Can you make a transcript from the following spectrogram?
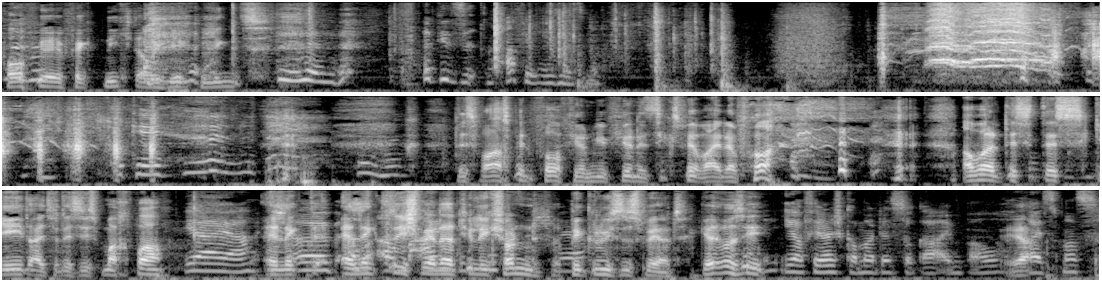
Vorführeffekt nicht, aber hier gelingt's. Diese- Ah, vielleicht nicht mehr. Okay. Das war's mit Vorführen. Wir führen jetzt nichts mehr weiter vor. Aber das, das geht, also das ist machbar. Ja, ja. Elekt Äh, elektrisch wäre natürlich schon begrüßenswert. Gell, Ossi? Ja, vielleicht kann man das sogar einbauen. Ja. Weiß man's.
